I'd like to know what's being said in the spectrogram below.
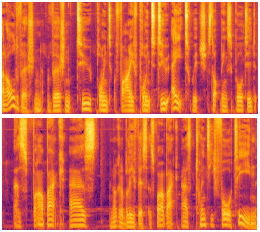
an old version, version 2.5.28, which stopped being supported as far back as I'm not going to believe this, as far back as 2014.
